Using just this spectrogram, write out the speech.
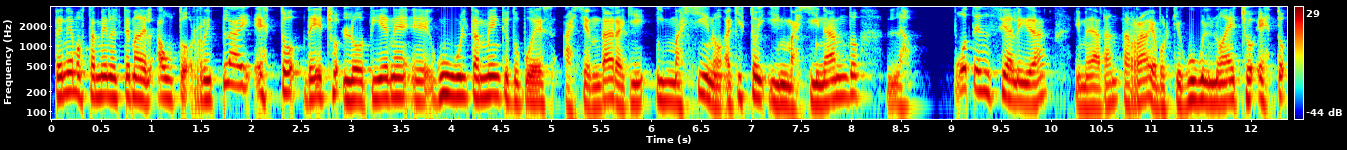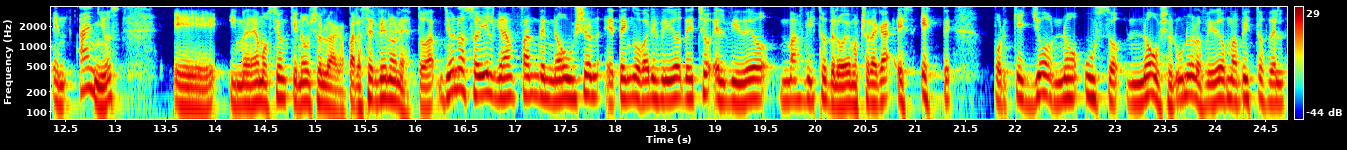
Tenemos también el tema del auto reply. Esto, de hecho, lo tiene eh, Google también, que tú puedes agendar aquí. Imagino, aquí estoy imaginando las potencialidad, y me da tanta rabia porque Google no ha hecho esto en años, eh, y me da emoción que Notion lo haga, para ser bien honesto. ¿ah? Yo no soy el gran fan de Notion, eh, tengo varios videos, de hecho el video más visto, te lo voy a mostrar acá, es este, porque yo no uso Notion, uno de los videos más vistos del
